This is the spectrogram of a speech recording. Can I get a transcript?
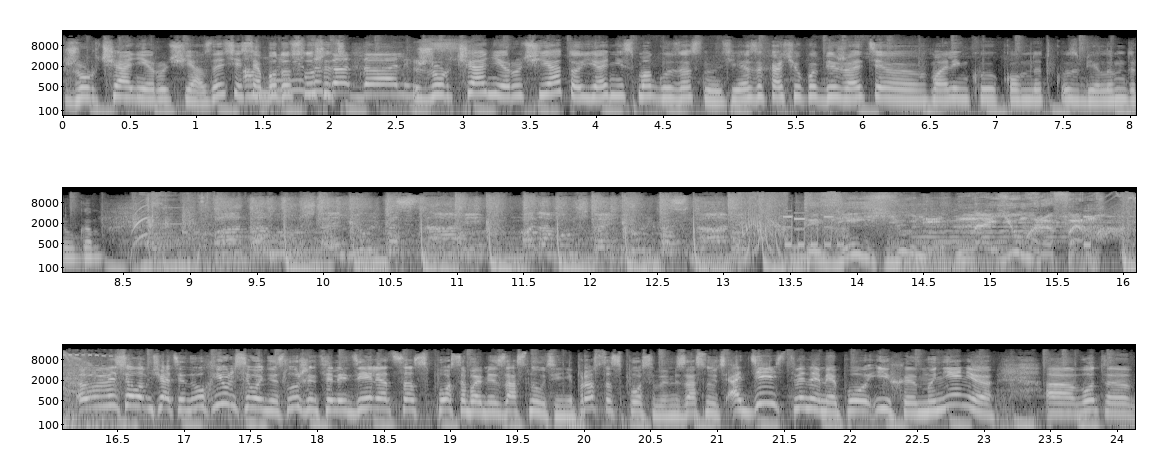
журчание ручья. Знаете, если А я буду слушать догадались. журчание ручья, то я не смогу заснуть. Я захочу побежать э, в маленькую комнатку с белым другом. Потому Две Юли на Юмор ФМ. В веселом чате двух Юль сегодня слушатели делятся способами заснуть. И не просто способами заснуть, а действенными, по их мнению. А, вот, э,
